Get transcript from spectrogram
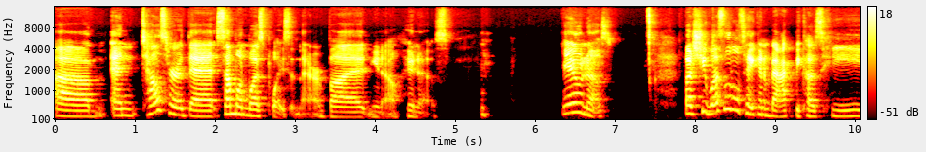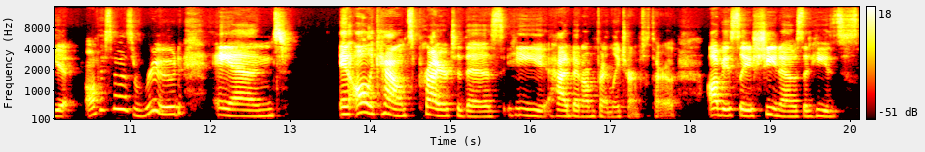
um, and tells her that someone was poisoned there, but you know, who knows? Yeah, who knows? But she was a little taken aback because he obviously was rude and in all accounts prior to this, he had been on friendly terms with her obviously she knows that he's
